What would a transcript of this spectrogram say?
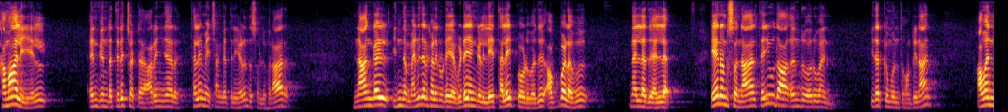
கமாலியில் என்கின்ற திருச்சட்ட அறிஞர் தலைமைச் சங்கத்தில் எழுந்து சொல்லுகிறார் நாங்கள் இந்த மனிதர்களினுடைய விடயங்களிலே தலை போடுவது அவ்வளவு நல்லது அல்ல. ஏனென்று சொன்னால் தெயூதா என்று ஒருவன் இதற்கு முன் தோன்றினான். அவன்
